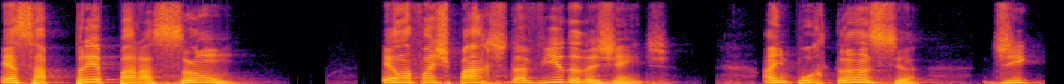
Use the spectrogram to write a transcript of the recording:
essa preparação ela faz parte da vida da gente. A importância de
